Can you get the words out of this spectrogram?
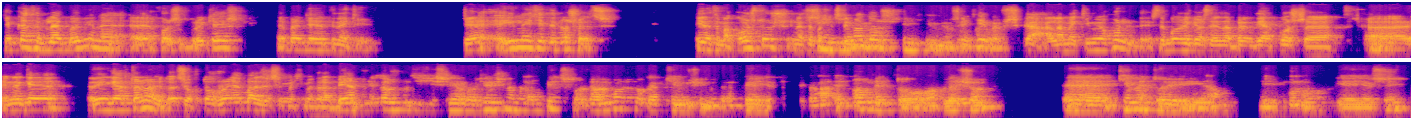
Και κάθε βλάβη που έβγαινε ε, χωρίς συμπλοκές έπαιρνε και την εκεί. Και είναι, είχε την νόσο έτσι. Είναι θέμα κόστου, είναι θέμα συστήματος. Συγχύμιο, φυσικά. Αλλά με κοιμιο holidays. Δεν μπορεί και ο ασθενής να παίρνει διαρκώ. Ε, ε, είναι και είναι και αυτονόητο. Έτσι, 8 χρόνια βάζει με χημειοθεραπεία. Εδώ που της χημειοθεραπεία, χημειοθεραπεία, μόνο το καρκίνος χημειοθεραπεία, ενώ με το ablation ε, και με το μόνο η ARC,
